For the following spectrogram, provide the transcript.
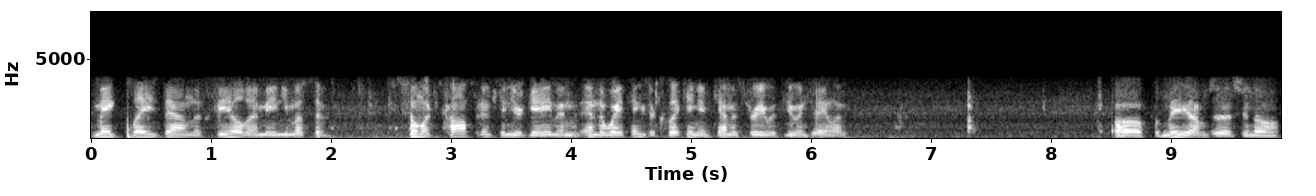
make plays down the field. I mean, you must have so much confidence in your game and, and the way things are clicking in chemistry with you and Jalen. Uh, for me, I'm just, you know,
